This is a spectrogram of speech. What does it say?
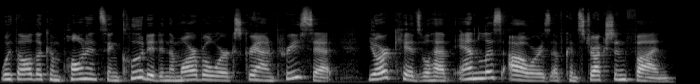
With all the components included in the MarbleWorks Grand Prix set, your kids will have endless hours of construction fun.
